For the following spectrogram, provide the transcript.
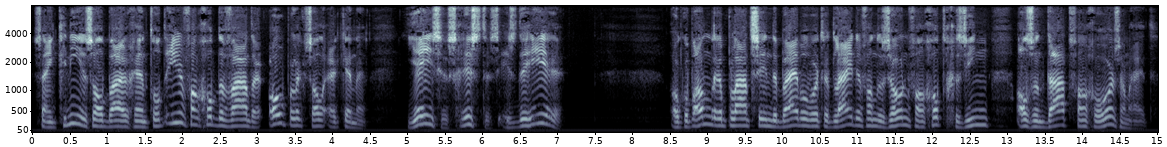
zijn knieën zal buigen en tot eer van God de Vader openlijk zal erkennen: Jezus Christus is de Heere. Ook op andere plaatsen in de Bijbel wordt het lijden van de Zoon van God gezien als een daad van gehoorzaamheid.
